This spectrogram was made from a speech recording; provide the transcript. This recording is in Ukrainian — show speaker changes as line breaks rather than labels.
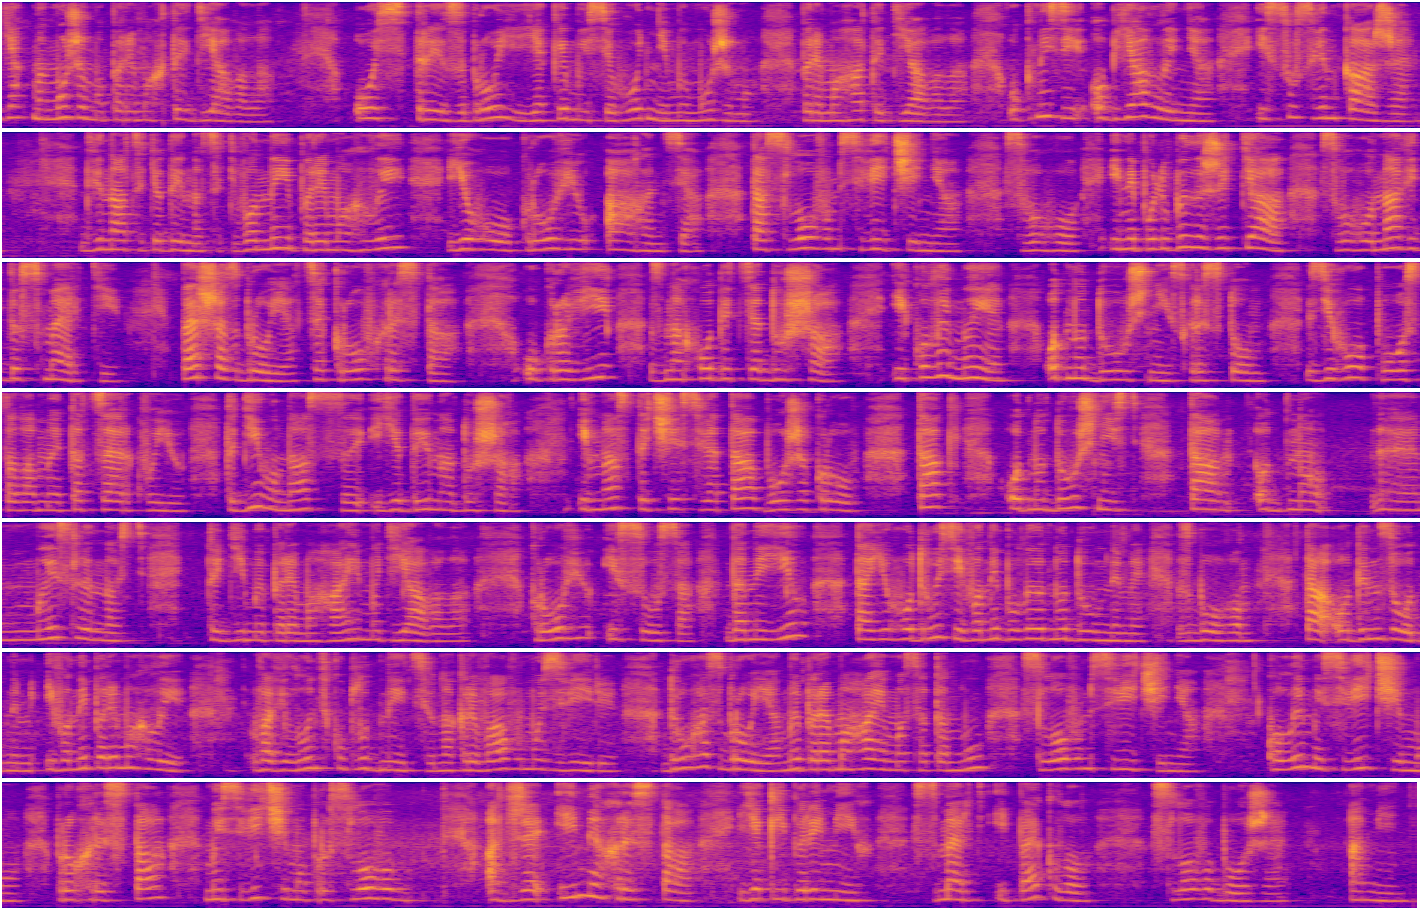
Як ми можемо перемогти дьявола? Ось три зброї, якими сьогодні ми можемо перемагати дьявола. У книзі об'явлення Ісус Він каже 12.11 Вони перемогли Його кров'ю аганця та словом свідчення свого і не полюбили життя свого навіть до смерті. Перша зброя це кров Христа. У крові знаходиться душа. І коли ми однодушні з Христом, з Його апостолами та церквою, тоді у нас єдина душа, і в нас тече свята Божа кров. Так, однодушність та одномисленність, тоді ми перемагаємо дьявола. Кров'ю Ісуса. Даниїл та його друзі вони були однодумними з Богом та один з одним, і вони перемогли Вавилонську блудницю на кривавому звірі. Друга зброя ми перемагаємо сатану словом свідчення. Коли ми свідчимо про Христа, ми свідчимо про Слово, адже ім'я Христа, який переміг смерть і пекло, Слово Боже. Амінь.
